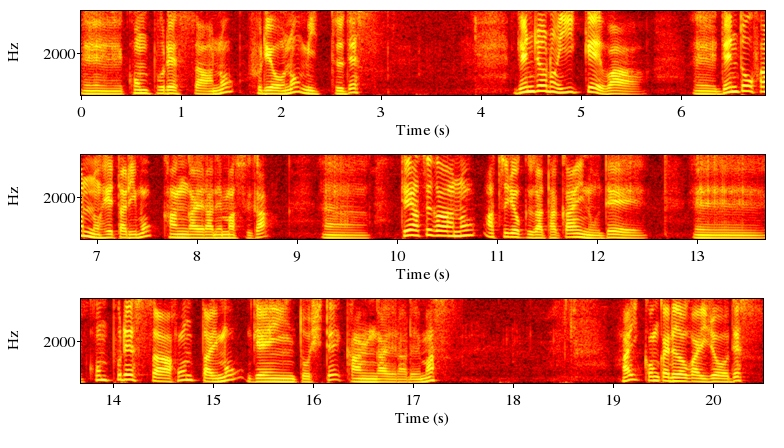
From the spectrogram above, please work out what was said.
えー、コンプレッサーの不良の3つです。現状の EK は、えー、電動ファンのへたりも考えられますが、低圧側の圧力が高いので、えー、コンプレッサー本体も原因として考えられます。はい、今回の動画は以上です。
